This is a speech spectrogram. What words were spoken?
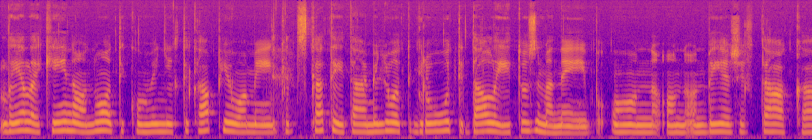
lielie kino notikumi ir tik apjomīgi, ka skatītājiem ir ļoti grūti dalīt uzmanību. Un, un, un bieži ir tā, ka,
